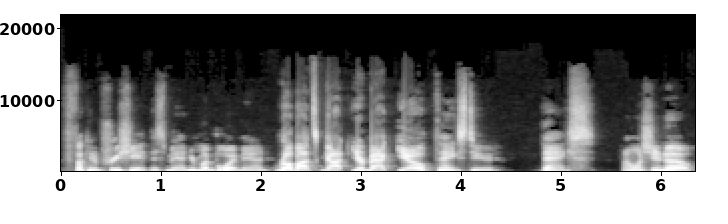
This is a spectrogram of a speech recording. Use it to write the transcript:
Fucking appreciate this, man. You're my boy, man. Robots got your back, yo. Thanks, dude. Thanks. I want you to know.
